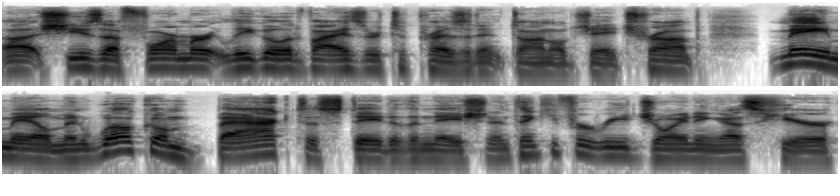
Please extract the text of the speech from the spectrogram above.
Uh, she's a former legal advisor to President Donald J. Trump. May Mailman, welcome back to State of the Nation, and thank you for rejoining us here.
